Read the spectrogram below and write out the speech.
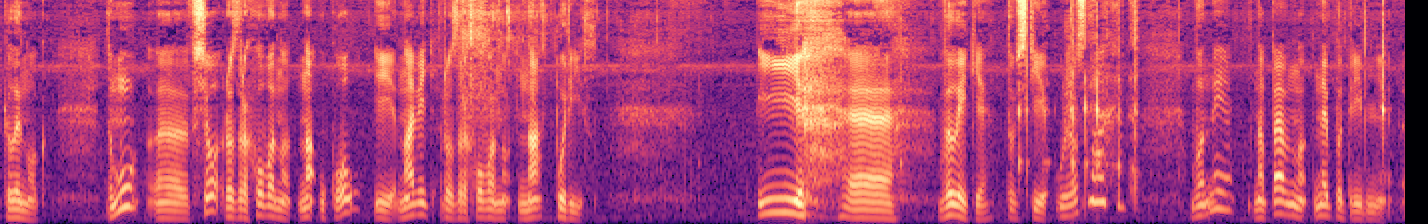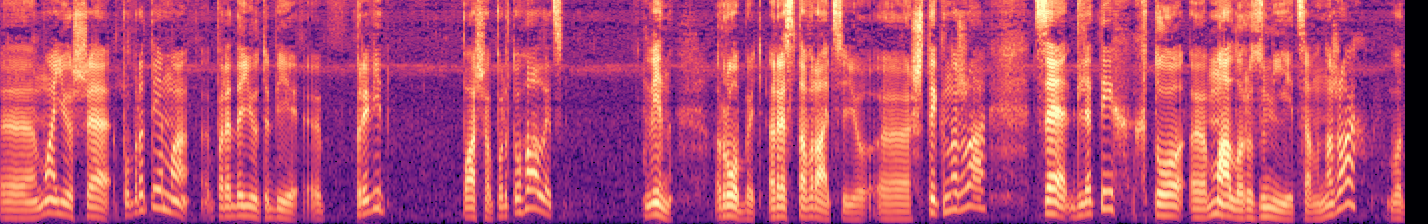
клинок. Тому е, все розраховано на укол і навіть розраховано на поріз. І е, великі товсті ужаснахи, вони, напевно, не потрібні. Е, маю ще побратима, передаю тобі е, привіт, Паша Португалець. Він робить реставрацію е, штик-ножа. Це для тих, хто е, мало розуміється в ножах. От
